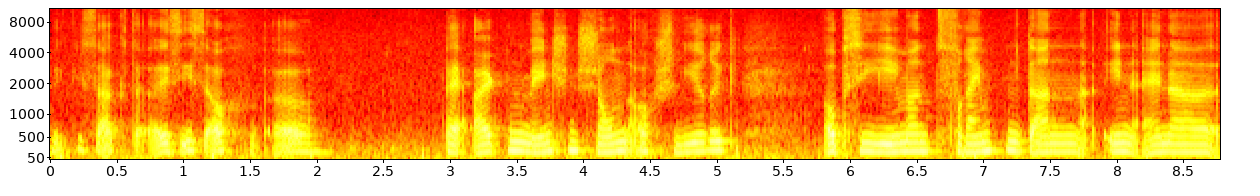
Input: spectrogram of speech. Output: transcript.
wie gesagt, es ist auch bei alten Menschen schon auch schwierig, ob sie jemand Fremden dann in einer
